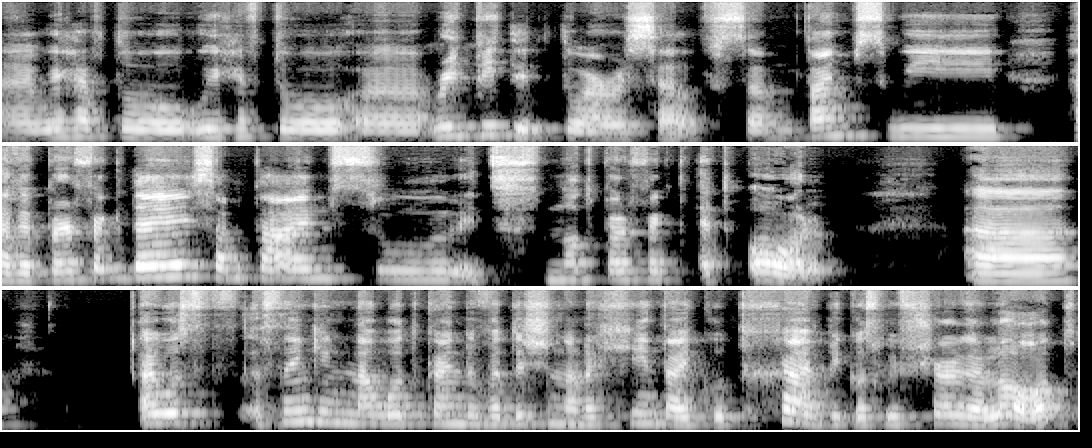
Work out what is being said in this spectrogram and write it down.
Uh, we have to we have to uh, repeat it to ourselves. Sometimes we have a perfect day sometimes it's not perfect at all. Uh, i was thinking now what kind of additional hint i could have because we've shared a lot.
